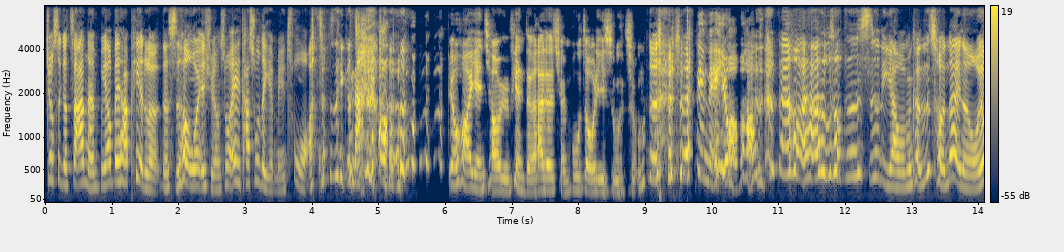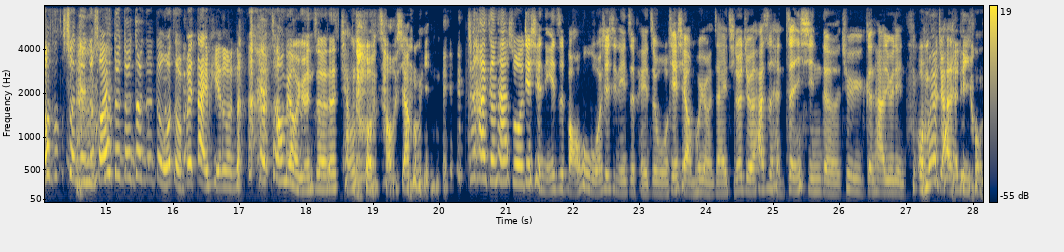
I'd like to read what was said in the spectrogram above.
就是个渣男，不要被他骗了的时候，我也想说，哎、欸，他说的也没错啊，就是一个男友。用花言巧语骗得他的全部咒力输出，对对对，并没有好不好？但后来他是说这是失礼啊，我们可是纯爱人。我又瞬间就说，哎，对对对对对，我怎么被带偏了呢？超没有原则的墙头草乡民，就他跟他说，谢谢你一直保护我，谢谢你一直陪着我，接下来我们会永远在一起，就觉得他是很真心的去跟他有点，我没有觉得他在利用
